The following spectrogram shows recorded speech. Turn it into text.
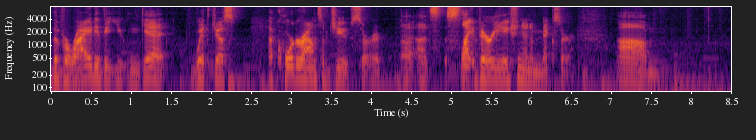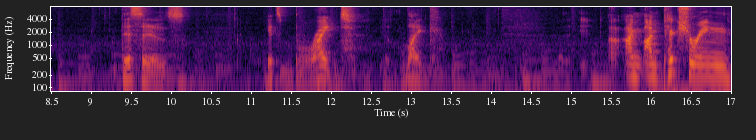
the variety that you can get with just a quarter ounce of juice or a, a slight variation in a mixer. Um, this is, it's bright. Like, I'm, I'm picturing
